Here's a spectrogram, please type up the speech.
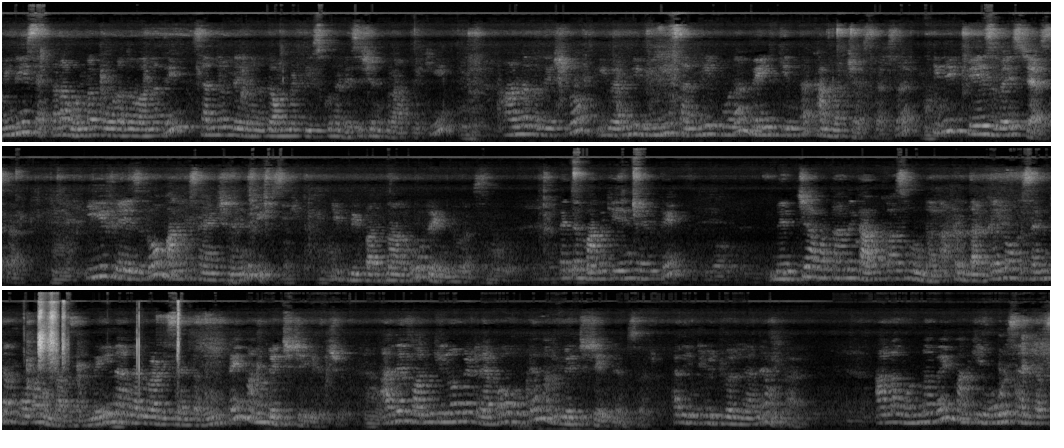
మినీస్ ఎక్కడ ఉండకూడదు అన్నది సెంట్రల్ గవర్నమెంట్ తీసుకున్న డెసిషన్ ప్రాప్తికి. ఆంధ్రప్రదేశ్లో ఇవన్నీ మినీస్ అన్నీ కూడా మెయిన్ కింద కన్వర్ట్ చేస్తారు సార్. ఇది ఫేజ్ వైజ్ చేస్తారు. ఈ ఫేజ్లో మనకి శాంక్షన్ అనేది ఇవి సార్. ఇప్పుడు ఈ పద్నాలుగు రెండు అయితే మనకి ఏంటంటే మెర్జ్ అవ్వటానికి అవకాశం ఉండాలి. అక్కడ దగ్గరలో ఒక సెంటర్ కూడా ఉండాలి సార్. మెయిన్ అంగన్వాడీ సెంటర్ ఉంటే మనం మెర్జ్ చేయొచ్చు. అదే వన్ కిలోమీటర్ అబవ్ ఉంటే మనం వెజ్ చేయలేము సార్. అది ఇండివిజువల్గానే ఉండాలి. అలా ఉన్నవే మనకి మూడు సెంటర్స్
